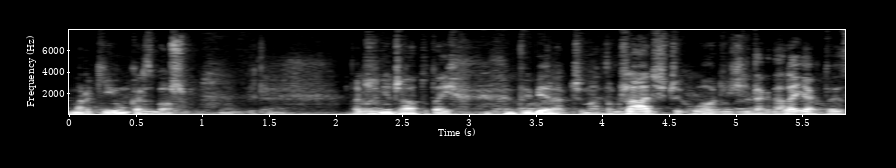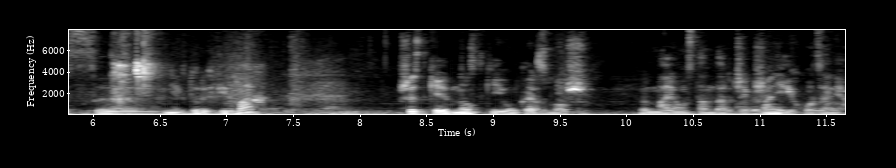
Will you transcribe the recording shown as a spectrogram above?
marki Junkers Bosch. Także nie trzeba tutaj wybierać, czy ma to grzać, czy chłodzić i tak dalej, jak to jest y, w niektórych firmach. Wszystkie jednostki Junkers Bosch mają w standardzie grzanie i chłodzenie.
